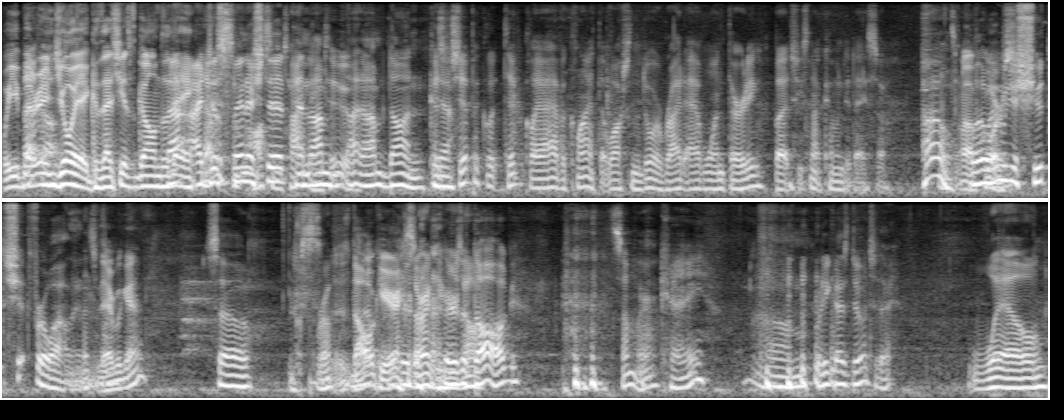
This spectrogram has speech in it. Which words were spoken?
Well, you better That- enjoy it because that shit's gone That- today. I That was just finished awesome it and I'm too. I- I'm done. Because Yeah. typically, typically I have a client that walks in the door right at 1.30, but she's not coming today, so Oh, of well, why don't we just shoot the shit for a while then? there we go. So. There's a dog here. There's, Sorry a, if you hear there's a a dog. somewhere. Okay. Um, what are you guys doing today? Well,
